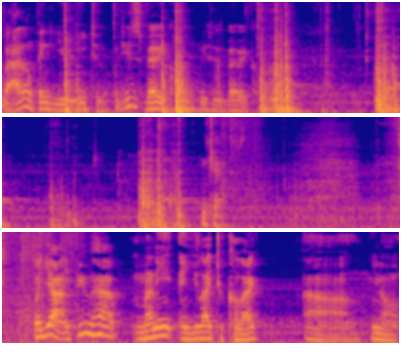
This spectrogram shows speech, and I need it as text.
But I don't think you need to. But this is very cold. This is very cold. Okay. But yeah, if you have money and you like to collect, uh, you know,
